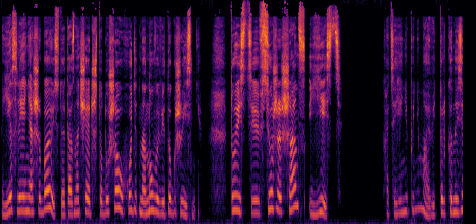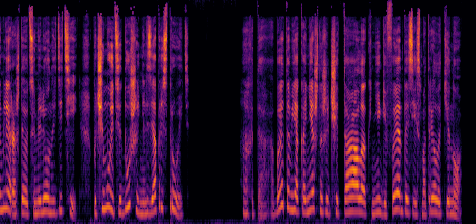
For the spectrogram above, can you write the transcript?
Если я не ошибаюсь, то это означает, что душа уходит на новый виток жизни. То есть э, все же шанс есть. Хотя я не понимаю, ведь только на Земле рождаются миллионы детей. Почему эти души нельзя пристроить? Ах да, об этом я, конечно же, читала книги фэнтези и смотрела кино.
